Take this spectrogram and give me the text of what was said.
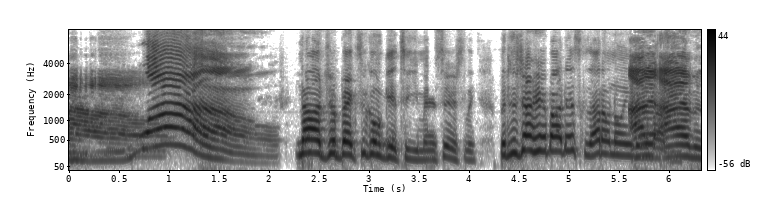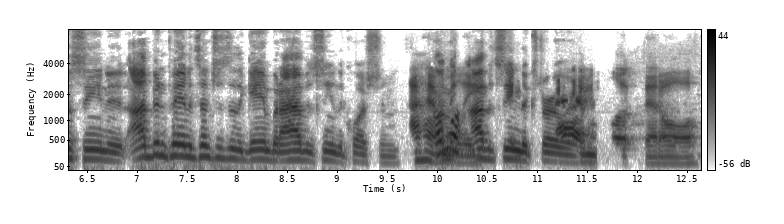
Wow. wow. Nah, Drip X, we're gonna get to you, man. Seriously. But did y'all hear about this? Because I don't know I, I haven't seen it. I've been paying attention to the game, but I haven't seen the question. I haven't. Really, I haven't seen the trailer. I haven't looked at all.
